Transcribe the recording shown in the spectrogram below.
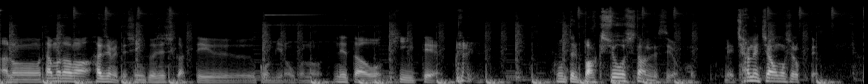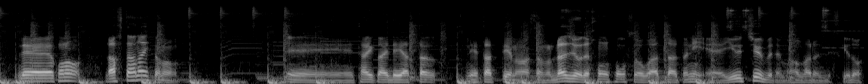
あの、たまたま初めて真空ジェシカっていうコンビのこのネタを聞いて 本当に爆笑したんですよ。めちゃめちゃ面白くて。でこのラフターナイトのえー、大会でやったネタっていうのはそのラジオで本放送があった後に、えー、YouTube でも上がるんですけど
